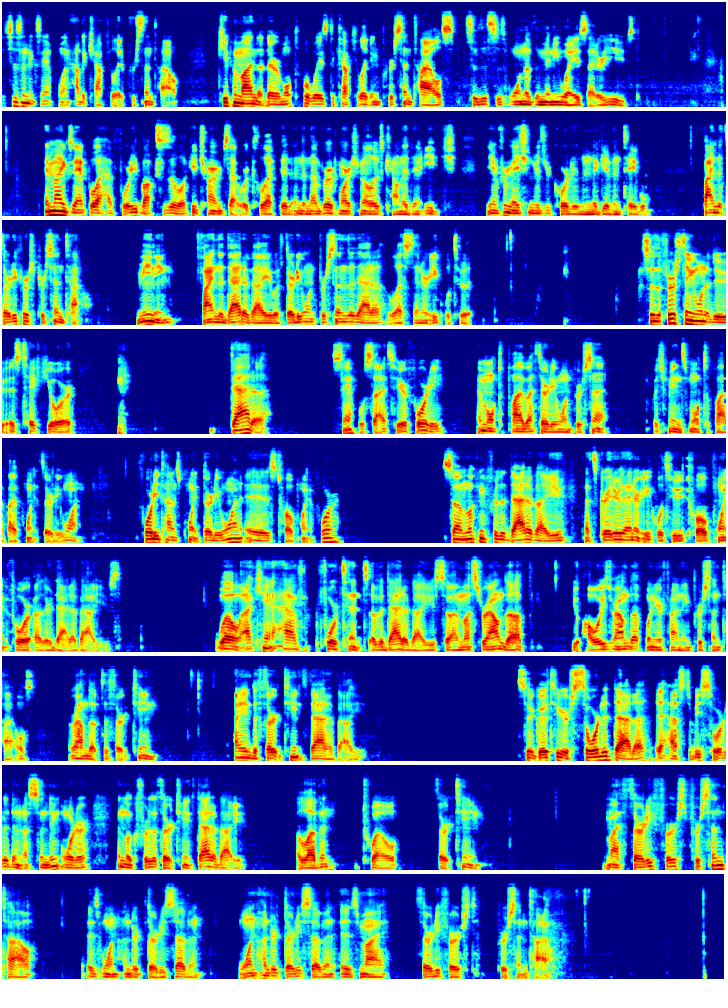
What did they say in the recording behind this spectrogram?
This is an example on how to calculate a percentile. Keep in mind that there are multiple ways to calculating percentiles, so this is one of the many ways that are used. In my example, I have 40 boxes of Lucky Charms that were collected and the number of marshmallows counted in each. The information is recorded in the given table. Find the 31st percentile, meaning find the data value of 31% of the data less than or equal to it. So the first thing you want to do is take your data sample size here, 40, and multiply by 31%, which means multiply by 0.31. 40 times 0.31 is 12.4. So I'm looking for the data value that's greater than or equal to 12.4 other data values. Well, I can't have 4 tenths of a data value, so I must round up. You always round up when you're finding percentiles. Round up to 13. I need the 13th data value. So go to your sorted data. It has to be sorted in ascending order and look for the 13th data value. 11, 12, 13. My 31st percentile is 137. 137 is my 31st percentile.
